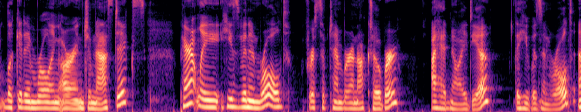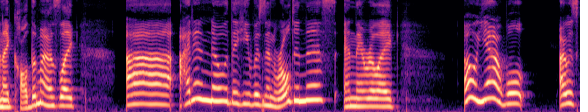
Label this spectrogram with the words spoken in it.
look at enrolling R in gymnastics. apparently he's been enrolled for September and October. I had no idea that he was enrolled. And I called them. I was like, uh, I didn't know that he was enrolled in this. And they were like, oh, yeah, well, I was,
